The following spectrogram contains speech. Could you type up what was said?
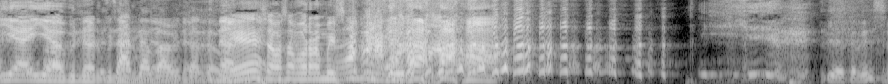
iya iya benar benar Bercanda, benar, Bang, benar. bercanda. eh, sama-sama orang miskin ribut. Iya terus.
